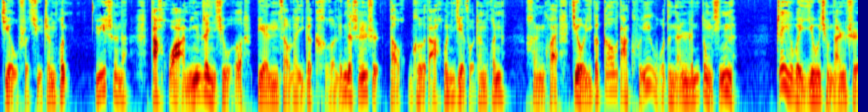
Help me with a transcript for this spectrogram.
就是去征婚。于是呢，他化名任秀娥，编造了一个可怜的身世，到各大婚介所征婚。很快就有一个高大魁梧的男人动心了。这位优秀男士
